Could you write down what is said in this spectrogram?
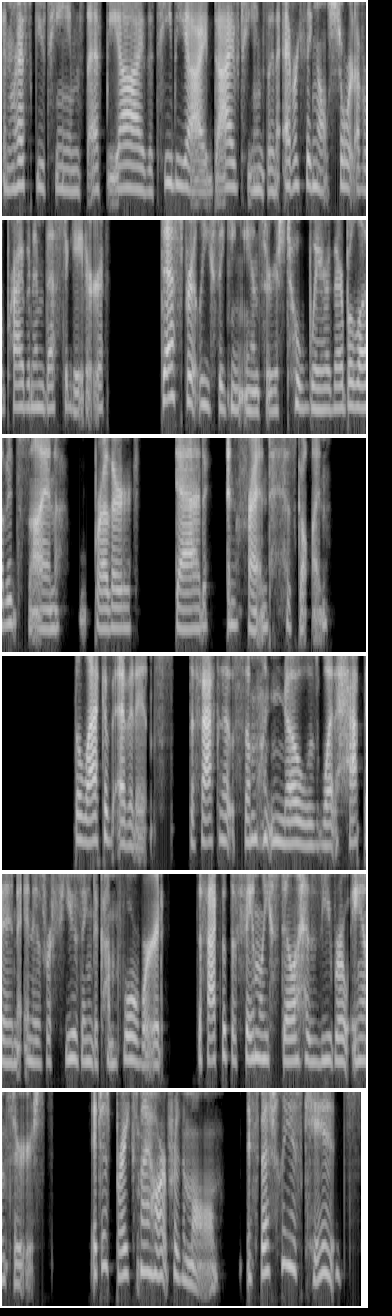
and rescue teams, the FBI, the TBI, dive teams, and everything else short of a private investigator, desperately seeking answers to where their beloved son, brother, dad, and friend has gone. The lack of evidence, the fact that someone knows what happened and is refusing to come forward, the fact that the family still has zero answers, it just breaks my heart for them all, especially as kids.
